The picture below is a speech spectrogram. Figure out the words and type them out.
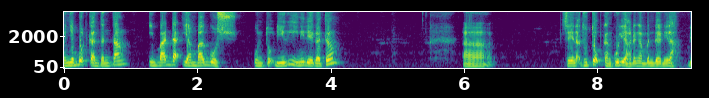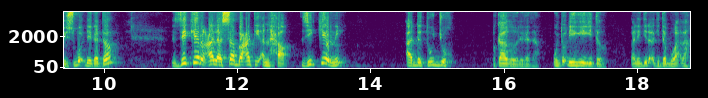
menyebutkan tentang ibadat yang bagus untuk diri ini dia kata uh, saya nak tutupkan kuliah dengan benda ni lah. Disebut dia kata zikir ala sab'ati anha. Zikir ni ada tujuh perkara dia kata untuk diri kita. Paling tidak kita buatlah.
